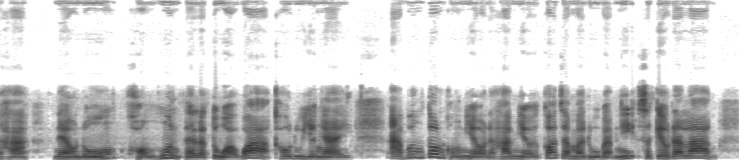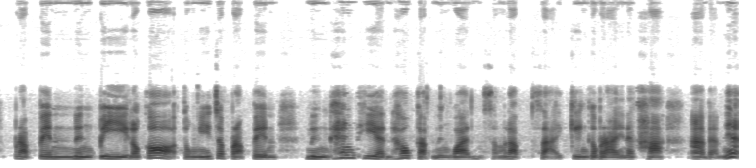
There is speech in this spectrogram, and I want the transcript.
นะคะ แนวโน้มของหุ้นแต่ละตัวว่าเขาดูยังไงอ่าเบื้องต้นของเหมียวนะคะเหมียวก็จะมาดูแบบนี้สเกลด้านล่าง ปรับเป็น 1 ปี แล้วก็ตรงนี้จะปรับเป็น 1 แท่งเทียนเท่ากับ 1 วันสำหรับสายเก็งกำไรนะคะอ่าแบบเนี้ย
